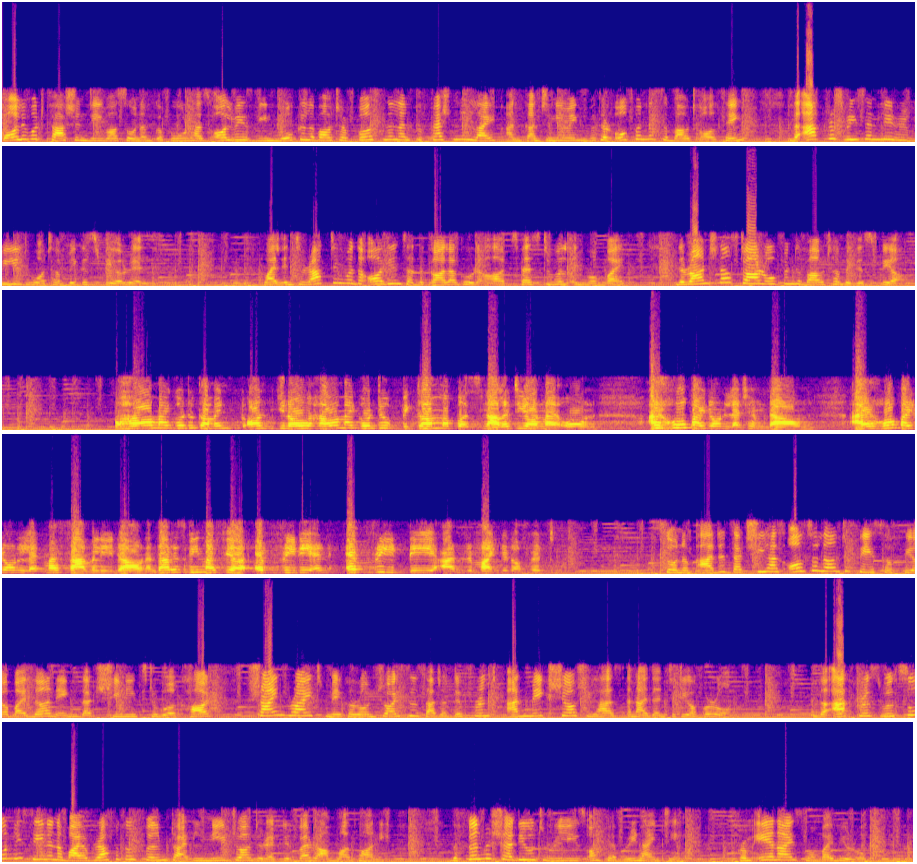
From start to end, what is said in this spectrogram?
Bollywood fashion diva Sonam Kapoor has always been vocal about her personal and professional life and continuing with her openness about all things, the actress recently revealed what her biggest fear is. While interacting with the audience at the Kala Ghoda Arts Festival in Mumbai, the Raanjhanaa star opened about her biggest fear. how am I going to come in on, you know, how am I going to become a personality on my own? I hope I don't let him down. I hope I don't let my family down. And that has been my fear every day and every day I'm reminded of it. Sonam added that she has also learned to face her fear by learning that she needs to work hard, shine bright, make her own choices that are different and make sure she has an identity of her own. The actress will soon be seen in a biographical film titled Neerja directed by Ram Madhvani. The film is scheduled to release on February 19. From ANI's Mumbai Bureau.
